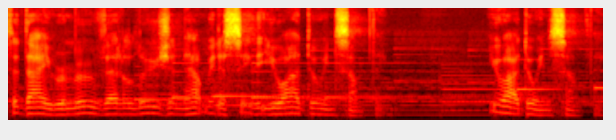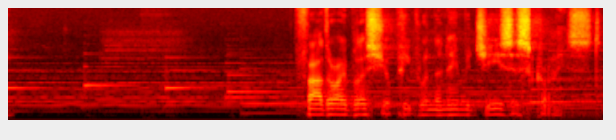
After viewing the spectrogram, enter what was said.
today remove that illusion. Help me to see that you are doing something. You are doing something. Father, I bless your people in the name of Jesus Christ.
